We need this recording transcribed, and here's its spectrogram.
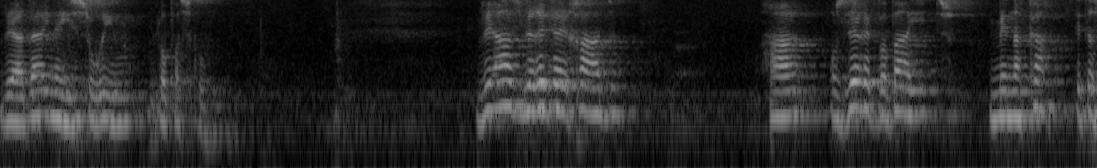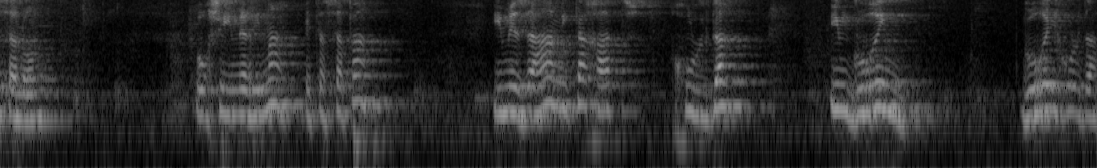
ועדיין הייסורים לא פסקו. ואז ברגע אחד העוזרת בבית מנקה את הסלון, וכשהיא מרימה את הספה, היא מזהה מתחת חולדה עם גורים גורי חולדה.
